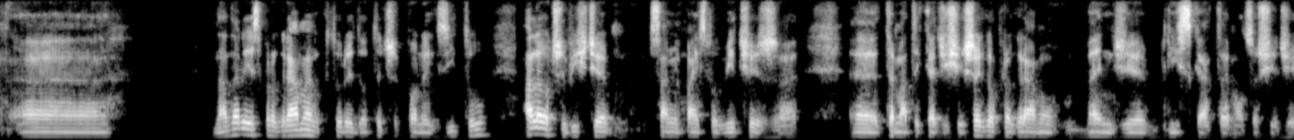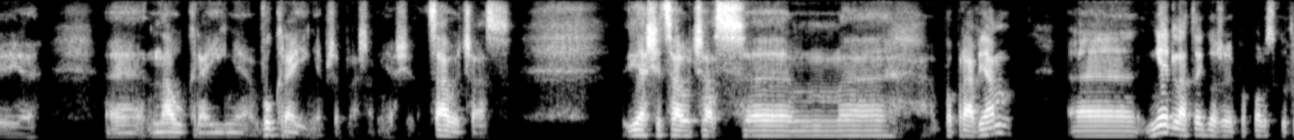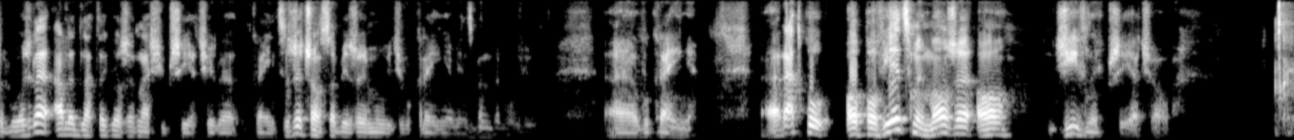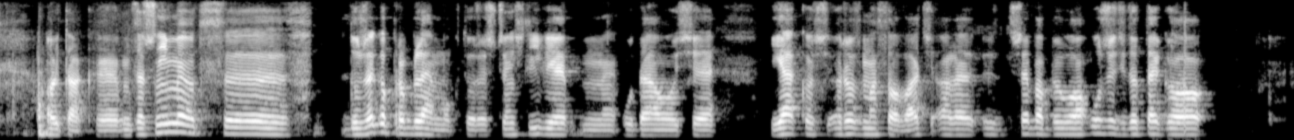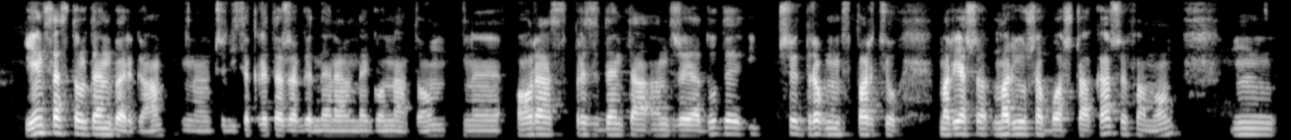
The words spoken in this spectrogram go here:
nadal jest programem, który dotyczy polexitu, ale oczywiście sami Państwo wiecie, że e, tematyka dzisiejszego programu będzie bliska temu, co się dzieje e, na Ukrainie, w Ukrainie, przepraszam. Ja się cały czas, ja się cały czas e, poprawiam. Nie dlatego, żeby po polsku to było źle, ale dlatego, że nasi przyjaciele Ukraińcy życzą sobie, żeby mówić w Ukrainie, więc będę mówił w Ukrainie. Radku, opowiedzmy może o dziwnych przyjaciołach. Oj tak, zacznijmy od e, dużego problemu, który szczęśliwie udało się jakoś rozmasować, ale e, trzeba było użyć do tego Jensa Stoltenberga, e, czyli sekretarza generalnego NATO oraz prezydenta Andrzeja Dudy i przy drobnym wsparciu Mariusza, Mariusza Błaszczaka, szefa MON.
